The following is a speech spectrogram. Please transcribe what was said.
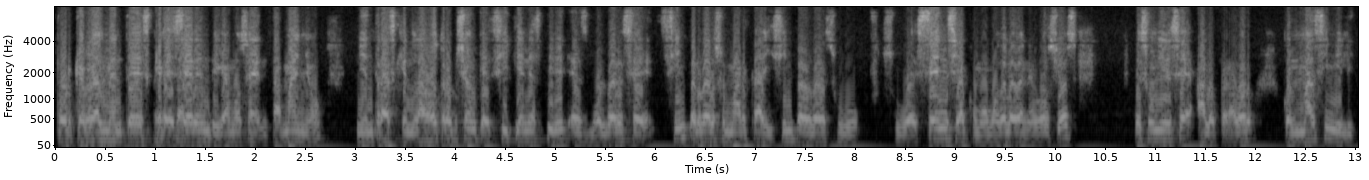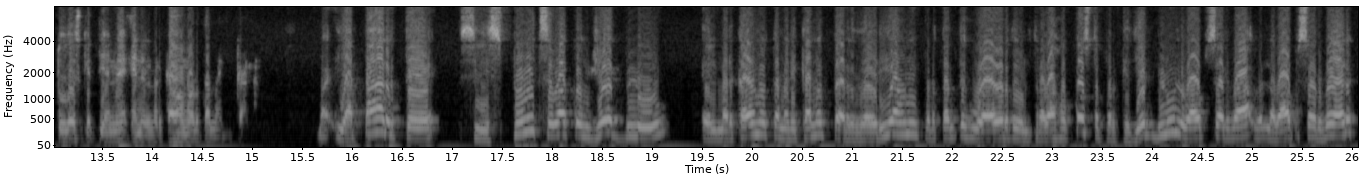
porque realmente es crecer en digamos en tamaño, mientras que en la otra opción que sí tiene Spirit es volverse sin perder su marca y sin perder su, su esencia como modelo de negocios, es unirse al operador con más similitudes que tiene en el mercado norteamericano. Y aparte, si Spirit se va con JetBlue, el mercado norteamericano perdería un importante jugador de ultra bajo costo, porque JetBlue lo va a observar, lo va a absorber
